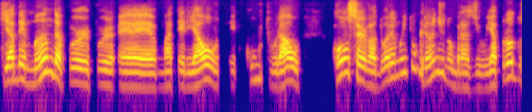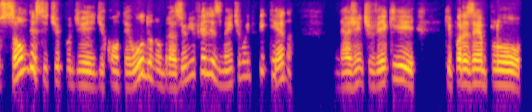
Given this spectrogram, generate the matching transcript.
que a demanda por, por é, material cultural conservador é muito grande no Brasil e a produção desse tipo de, de conteúdo no Brasil, infelizmente, é muito pequena. Né? A gente vê que, que, por exemplo,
